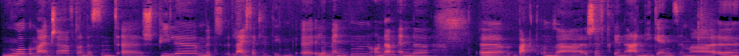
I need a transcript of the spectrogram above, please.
nur Gemeinschaft und das sind äh, Spiele mit Leichtathletik-Elementen und am Ende äh, backt unser Cheftrainer Andi Gens immer äh,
